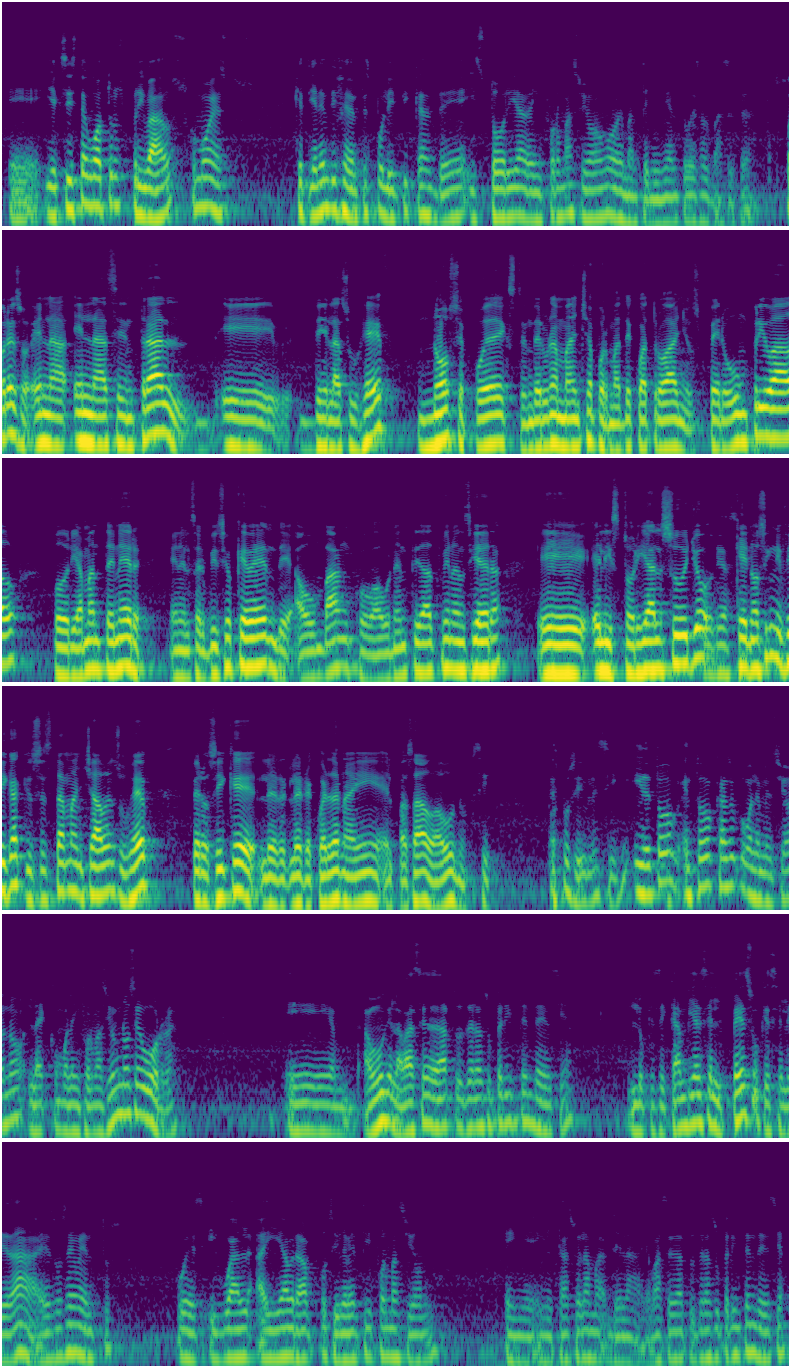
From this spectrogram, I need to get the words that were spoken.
Eh, y existen otros privados como estos que tienen diferentes políticas de historia, de información o de mantenimiento de esas bases de datos. Por eso, en la, en la central eh, de la SUGEF no se puede extender una mancha por más de cuatro años, pero un privado podría mantener en el servicio que vende a un banco o a una entidad financiera eh, el historial suyo, que no significa que usted está manchado en su jefe, pero sí que le, recuerdan ahí el pasado a uno. Sí, es posible, sí. Y de todo, en todo caso, como le menciono, como la información no se borra, eh, aún en la base de datos de la superintendencia, lo que se cambia es el peso que se le da a esos eventos pues igual ahí habrá posiblemente información en, el caso de la, base de datos de la superintendencia,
